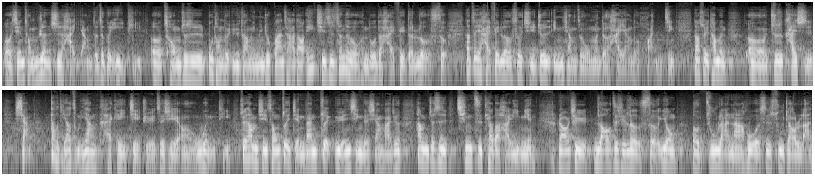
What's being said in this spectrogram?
呃先从认识海洋的这个议题，呃从就是不同的渔港里面就观察到，哎，其实真的有很多的海废的垃圾。那这些海废垃圾其实就是影响着我们的海洋的环境。那所以他们呃就是开始想。到底要怎么样才可以解决这些呃问题？所以他们其实从最简单、最原型的想法，就是他们就是亲自跳到海里面，然后去捞这些垃圾，用呃竹篮啊或者是塑胶篮，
